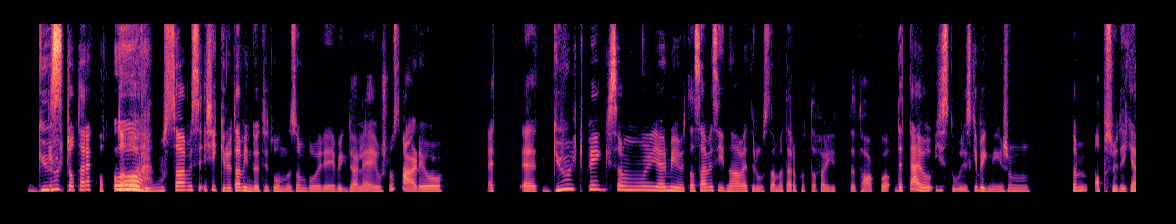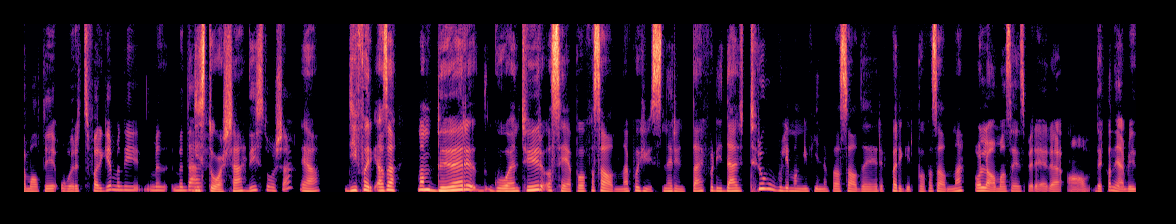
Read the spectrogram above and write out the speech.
Gult og terrakotta Åh. og rosa. Hvis jeg kikker ut av vinduet til Tone som bor i Bygdøy allé i Oslo, så er det jo et, gult bygg som gjør mye ut av seg, ved siden av et rosa med terrakottafarget tak. Og dette er jo historiske bygninger som, som absolutt ikke er malt i årets farge, men de, men, men det De er, står seg. de står seg. Ja. De farg- altså, man bør gå en tur og se på fasadene på husene rundt deg, fordi det er utrolig mange fine fasader, farger på fasadene. Og la man seg inspirere av Det kan jeg bli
